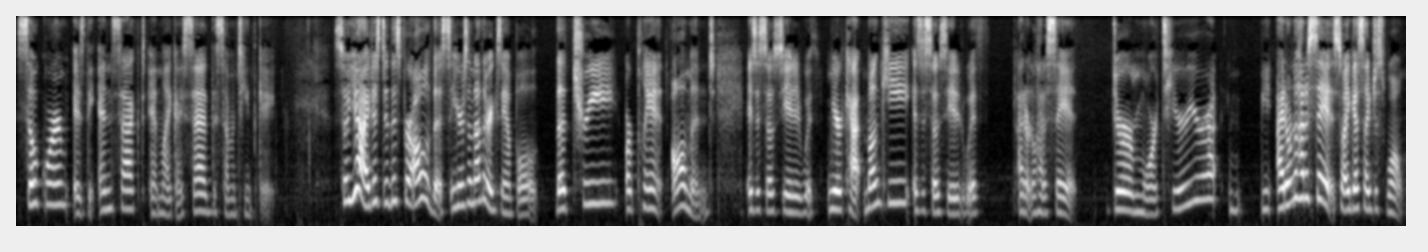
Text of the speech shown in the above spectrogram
silkworm is the insect, and like I said, the 17th gate. So, yeah, I just did this for all of this. Here's another example. The tree or plant almond is associated with meerkat monkey, is associated with, I don't know how to say it, Durmortier. I don't know how to say it, so I guess I just won't.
